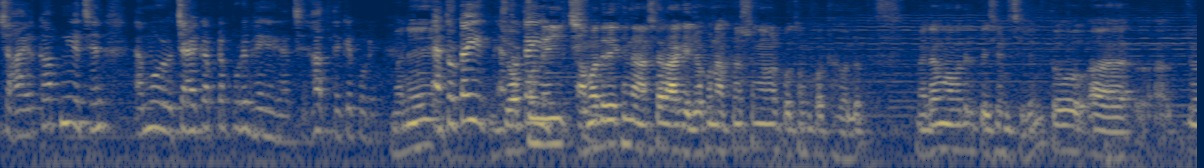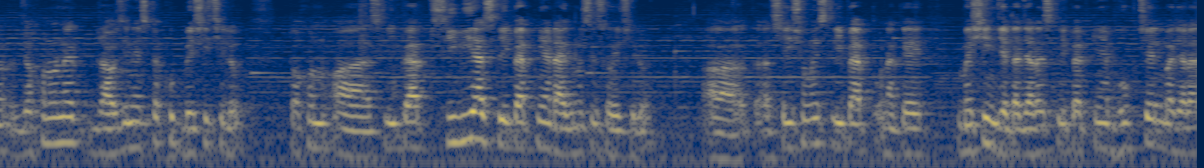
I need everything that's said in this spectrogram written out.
চায়ের কাপ নিয়েছেন এমন চায়ের কাপটা পুরো ভেঙে গেছে হাত থেকে পড়ে। মানে এতটাই যখন এতটাই এই আমাদের এখানে আসার আগে যখন আপনার সঙ্গে আমার প্রথম কথা হলো ম্যাডাম আমাদের পেশেন্ট ছিলেন তো আহ, যখন ওনার ড্রাউজিনেসটা খুব বেশি ছিল তখন স্লিপ অ্যাপ সিভিয়ার স্লিপ অ্যাপ নিয়ে ডায়াগনোসিস হয়েছিল। আহ, সেই সময় স্লিপ অ্যাপ ওনাকে মেশিন যেটা যারা স্লিপ অ্যাপ নিয়ে ভুগছেন বা যারা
